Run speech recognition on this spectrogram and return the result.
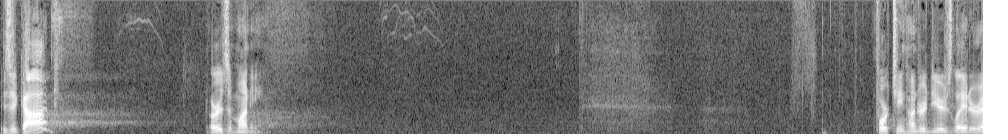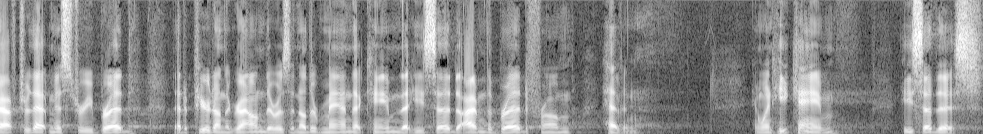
Is it God? Or is it money? Fourteen hundred years later, after that mystery bread that appeared on the ground, there was another man that came that he said, I'm the bread from heaven. And when he came, he said this.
